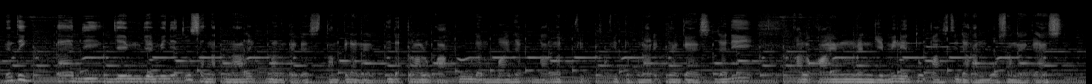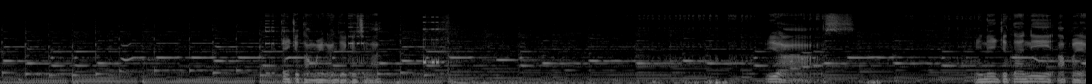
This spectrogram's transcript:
Nanti uh, di game-game ini tuh sangat menarik banget ya guys tampilannya. Tidak terlalu kaku dan banyak banget fitur menariknya guys. Jadi kalau kalian main game ini tuh pasti tidak akan bosan ya guys. Oke kita main aja guys ya. Yes ini kita ini apa ya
